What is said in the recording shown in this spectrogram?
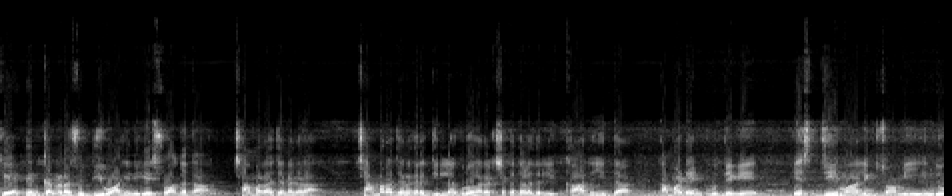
ಕೇಟಿನ್ ಕನ್ನಡ ಸುದ್ದಿ ವಾಹಿನಿಗೆ ಸ್ವಾಗತ. ಚಾಮರಾಜನಗರ. ಚಾಮರಾಜನಗರ ಜಿಲ್ಲಾ ಗೃಹ ರಕ್ಷಕ ದಳದಲ್ಲಿ ಖಾಲಿ ಇದ್ದ ಕಮಾಂಡೆಂಟ್ ಹುದ್ದೆಗೆ ಎಸ್ ಜಿ ಮಾಲಿಂಗ್ ಸ್ವಾಮಿ ಇಂದು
